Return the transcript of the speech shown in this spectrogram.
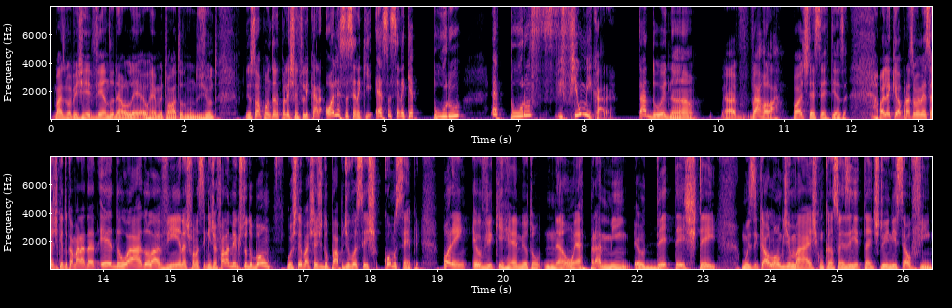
mais uma vez, revendo né, o, Le o Hamilton lá, todo mundo junto. Eu só apontando pro Alexandre, falei, cara, olha essa cena aqui. Essa cena aqui é puro, é puro filme, cara. Tá doido, não. Vai rolar. Pode ter certeza. Olha aqui, ó, próxima mensagem aqui do camarada Eduardo Lavinas falando o seguinte: Fala, amigos, tudo bom? Gostei bastante do papo de vocês, como sempre. Porém, eu vi que Hamilton não é para mim. Eu detestei. Musical longo demais, com canções irritantes do início ao fim.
